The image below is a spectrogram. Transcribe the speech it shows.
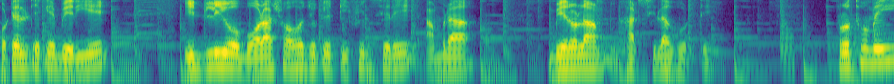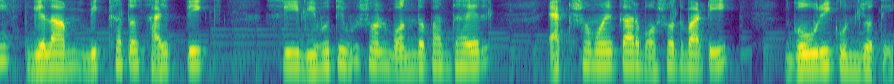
হোটেল থেকে বেরিয়ে ইডলি ও বড়া সহযোগে টিফিন সেরে আমরা বেরোলাম ঘাটশিলা ঘুরতে। প্রথমেই গেলাম বিখ্যাত সাহিত্যিক শ্রী বিভূতিভূষণ বন্দ্যোপাধ্যায়ের এক সময়কার বসতবাটি গৌরীকুঞ্জতে।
